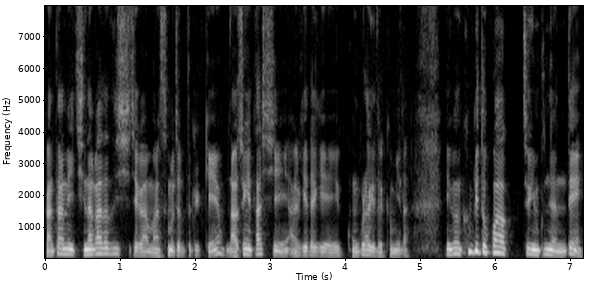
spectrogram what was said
간단히 지나가듯이 제가 말씀을 좀 드릴게요. 나중에 다시 알게 되게 공부를 하게 될 겁니다. 이건 컴퓨터 과학적인 분야인데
